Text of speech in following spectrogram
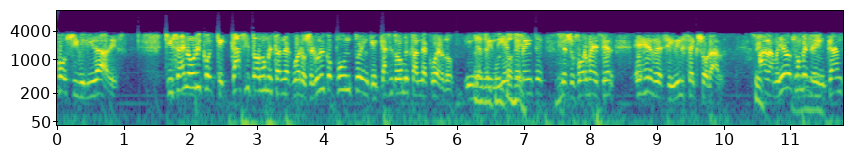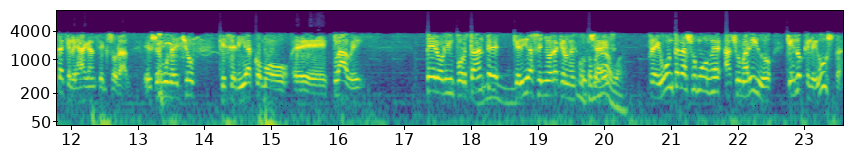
posibilidades. Quizás lo único en que casi todos los hombres están de acuerdo, el único punto en que casi todos los hombres están de acuerdo, independientemente de su forma de ser, es en recibir sexo oral. Sí. A la mayoría de los hombres les encanta que les hagan sexo oral. Eso es un hecho que sería como eh, clave. Pero lo importante, querida señora que nos escucha, es pregúntale a su mujer, a su marido, qué es lo que le gusta.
